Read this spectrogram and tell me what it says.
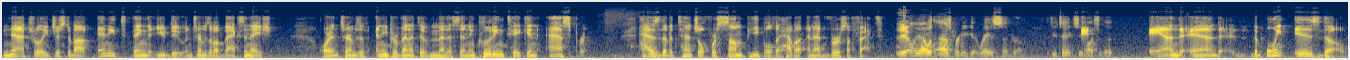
naturally, just about anything that you do in terms of a vaccination or in terms of any preventative medicine, including taking aspirin, has the potential for some people to have a, an adverse effect. yeah, Oh yeah, with aspirin you get Reye's syndrome if you take too much of it. And and the point is though,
